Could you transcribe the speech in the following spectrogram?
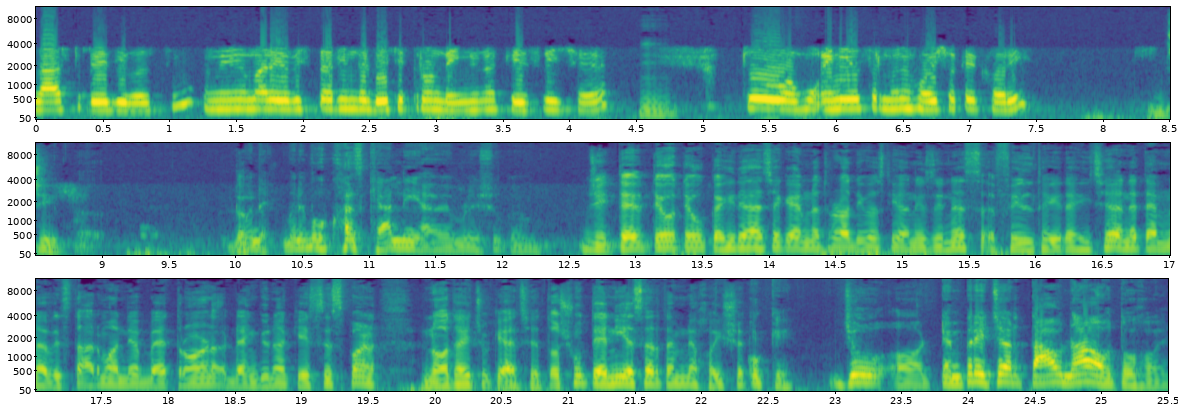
લાસ્ટ બે દિવસથી. અને અમારે વિસ્તારની અંદર બેથી ત્રણ ડેન્ગ્યુના કેસ બી છે. તો હું એની અસર મને હોઈ શકે ખરી? જી. મને મને બહુ ખાસ ખ્યાલ નહીં આવ્યો એમણે શું કહ્યું? જી તે તેઓ તેઓ કહી રહ્યા છે કે એમને થોડા દિવસથી અનઇઝીનેસ ફીલ થઈ રહી છે અને તેમના વિસ્તારમાં અન્ય બે ત્રણ ડેન્ગ્યુના કેસીસ પણ નોંધાઈ ચૂક્યા છે. તો શું તેની અસર તેમને હોઈ શકે? ઓકે. જો ટેમ્પરેચર તાવ ના આવતો હોય,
